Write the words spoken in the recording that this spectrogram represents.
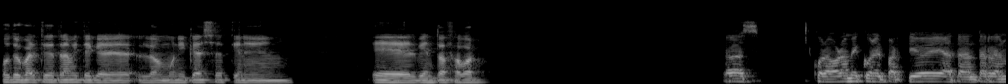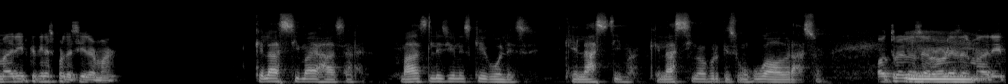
otro partido de trámite que los muniqueses tienen eh, el viento a favor. Colabórame con el partido de Atalanta-Real Madrid. ¿Qué tienes por decir, hermano? Qué lástima de Hazard. Más lesiones que goles. Qué lástima, qué lástima porque es un jugadorazo. Otro de los errores del Madrid.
